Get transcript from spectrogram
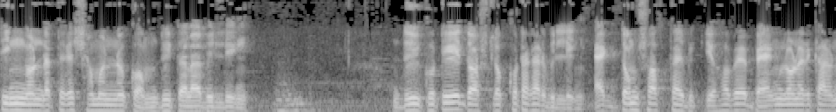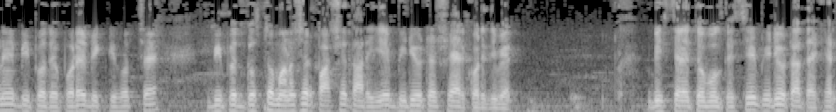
তিন ঘণ্টা থেকে সামান্য কম দুই দুইতলা বিল্ডিং। দুই কোটি দশ লক্ষ টাকার বিল্ডিং। একদম সস্তায় বিক্রি হবে। ব্যাংক লোনের কারণে বিপদে পড়ে বিক্রি হচ্ছে। বিপদগ্রস্ত মানুষের পাশে দাঁড়িয়ে ভিডিওটা শেয়ার করে দিবেন। বিস্তারিত বলতেছি, ভিডিওটা দেখেন।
